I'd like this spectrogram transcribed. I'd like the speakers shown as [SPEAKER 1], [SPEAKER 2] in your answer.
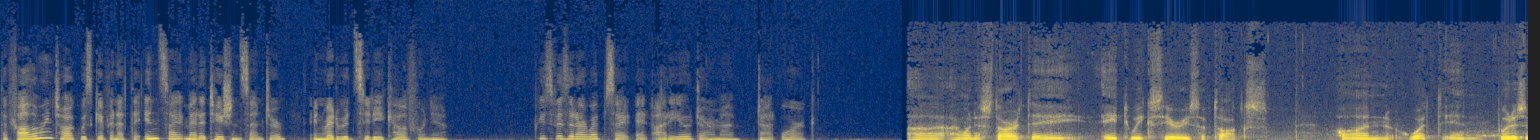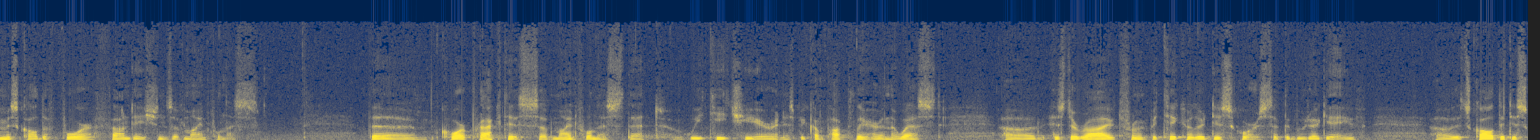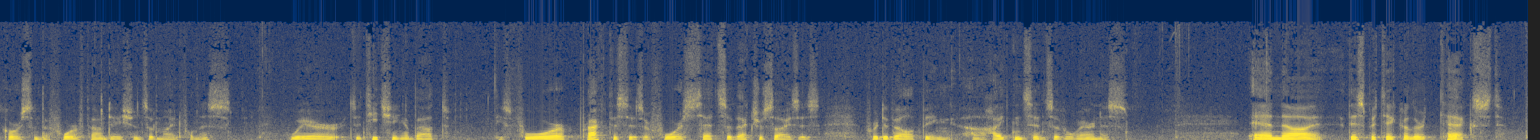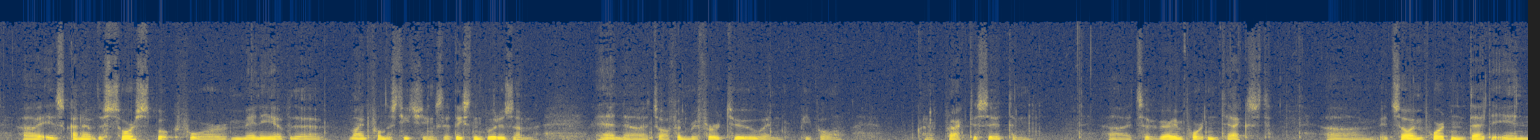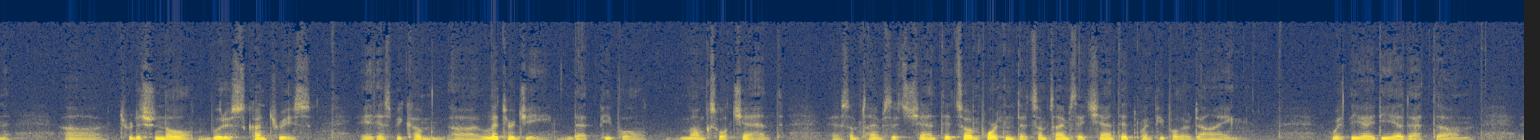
[SPEAKER 1] The following talk was given at the Insight Meditation Center in Redwood City, California. Please visit our website at audiodharma.org.
[SPEAKER 2] Uh, I want to start a eight-week series of talks on what in Buddhism is called the four foundations of mindfulness. The core practice of mindfulness that we teach here and has become popular here in the West uh, is derived from a particular discourse that the Buddha gave uh, it's called the Discourse on the Four Foundations of Mindfulness, where it's a teaching about these four practices or four sets of exercises for developing a heightened sense of awareness. And uh, this particular text uh, is kind of the source book for many of the mindfulness teachings, at least in Buddhism. And uh, it's often referred to, and people kind of practice it, and uh, it's a very important text. Um, it's so important that in uh, traditional Buddhist countries, it has become uh, liturgy that people, monks will chant. Uh, sometimes it's chanted, so important that sometimes they chant it when people are dying, with the idea that um,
